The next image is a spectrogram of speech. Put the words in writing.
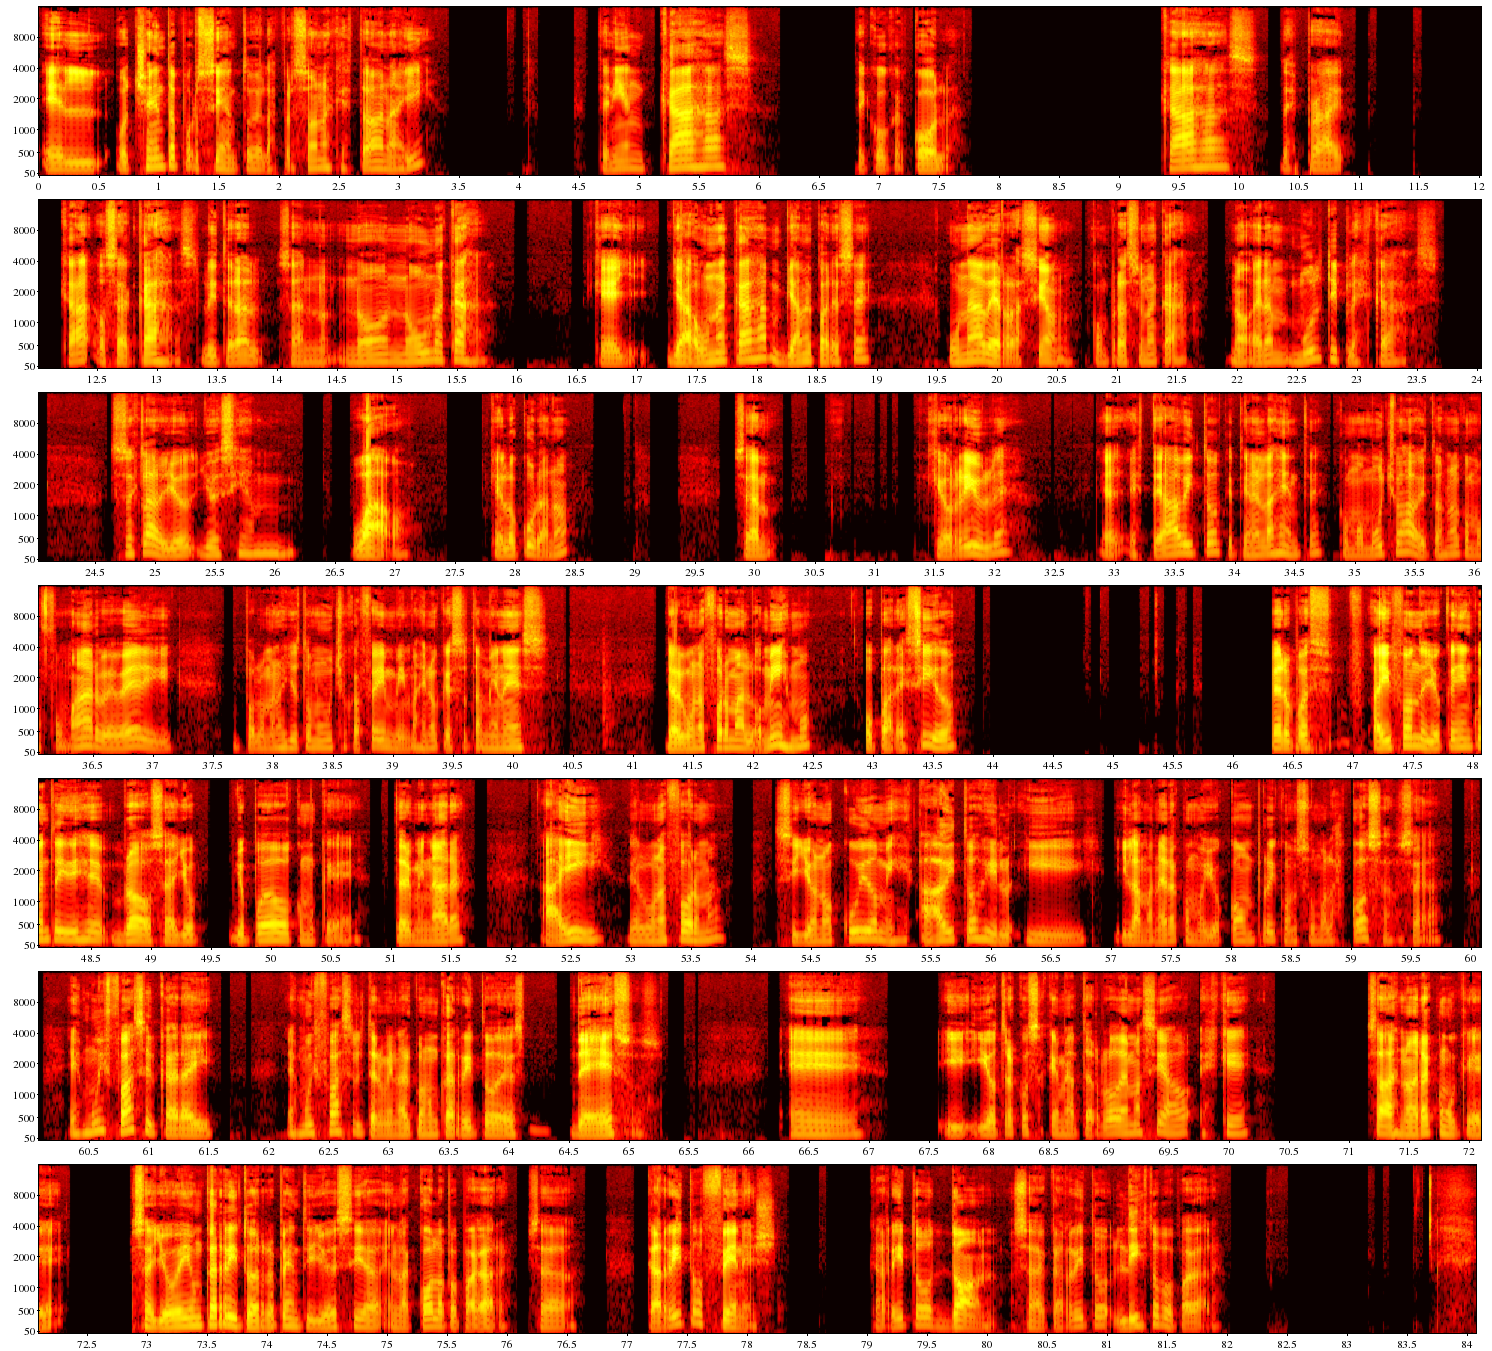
El 80% de las personas que estaban ahí tenían cajas de Coca-Cola, cajas de Sprite, o sea, cajas, literal, o sea, no, no, no una caja. Que ya una caja ya me parece una aberración comprarse una caja. No, eran múltiples cajas. Entonces, claro, yo, yo decía, wow, qué locura, ¿no? O sea, qué horrible e, este hábito que tiene la gente, como muchos hábitos, ¿no? Como fumar, beber y por lo menos yo tomo mucho café y me imagino que eso también es de alguna forma lo mismo o parecido. Pero pues ahí fue donde yo caí en cuenta y dije, bro, o sea, yo, yo puedo como que terminar ahí de alguna forma si yo no cuido mis hábitos y, y, la manera como yo compro y consumo las cosas. O sea, es muy fácil caer ahí. Es muy fácil terminar con un carrito de, de esos. Eh, y, y otra cosa que me aterró demasiado es que, ¿sabes? No era como que... O sea, yo veía un carrito de repente y yo decía en la cola para pagar. O sea, carrito finish. Carrito done. O sea, carrito listo para pagar.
